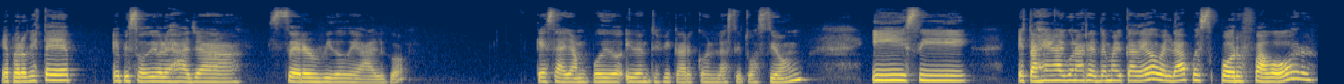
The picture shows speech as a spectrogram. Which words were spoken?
Espero que este episodio les haya servido de algo, que se hayan podido identificar con la situación. Y si estás en alguna red de mercadeo, ¿verdad? Pues por favor,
